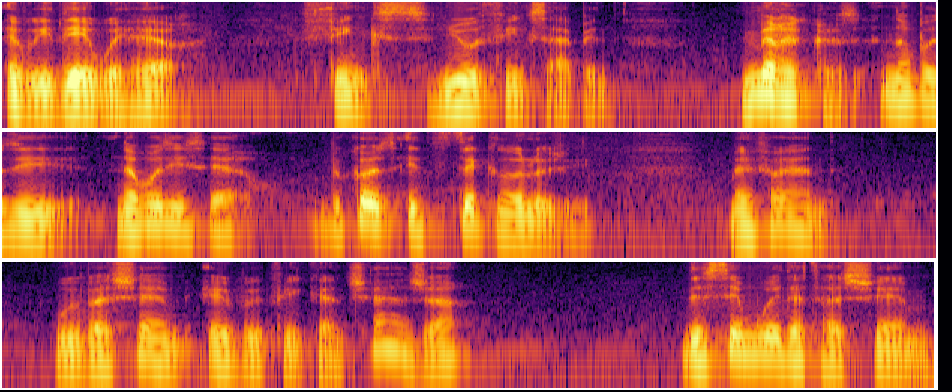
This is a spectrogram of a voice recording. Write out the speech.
Every day we hear things, new things happen, miracles. Nobody, nobody say, because it's technology. My friend, with Hashem, everything can change. Huh? The same way that Hashem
